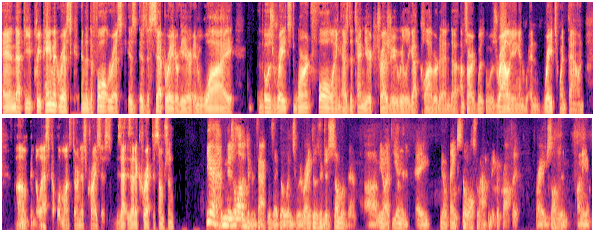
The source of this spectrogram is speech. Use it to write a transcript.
and that the prepayment risk and the default risk is is the separator here, and why those rates weren't falling as the 10 year treasury really got clobbered and uh, i'm sorry was, was rallying and, and rates went down um, in the last couple of months during this crisis is that is that a correct assumption yeah, I mean, there's a lot of different factors that go into it, right? Those are just some of them. Um, you know, at the end of the day, you know, banks still also have to make a profit, right? You still have to make money on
